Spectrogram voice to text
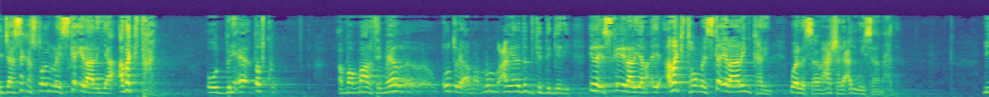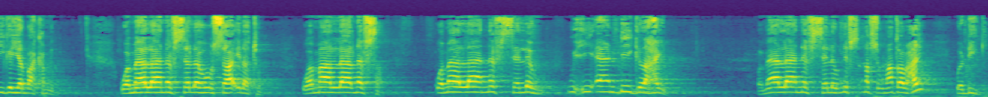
nijaaso kastoo in la yska ilaaliyaa adag tahay oo bani dadku ama maaratay meel quri ama dhul mucayana dadka degani inay iska ilaaliyaan ay adag taho la yska ilaalin karin waa la saamaxa shareecadu way saamaxda. Dhiigan yar baa ka mid. Wamaa laa nafsa lahu saa'ilatu. Wamaa laa nafsa wamaa laa nafsa lahu wixii aan dhiig lahayn. Wamaa laa nafsa lahu nafsigu maanta waa maxay? Waa dhiiggi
